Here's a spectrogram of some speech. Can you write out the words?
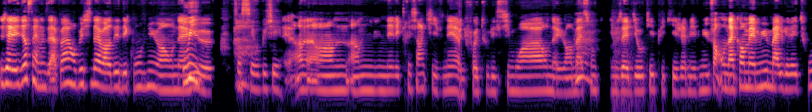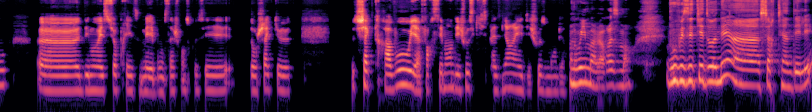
J'allais dire, ça nous a pas empêché d'avoir des déconvenus. Hein. On a oui, eu ça c'est obligé. Un, électricien qui venait une fois tous les six mois. On a eu un maçon qui nous a dit OK, puis qui est jamais venu. Enfin, on a quand même eu malgré tout des mauvaises surprises. Mais bon, ça, je pense que c'est dans chaque chaque travaux, il y a forcément des choses qui se passent bien et des choses moins bien. Oui, malheureusement. Vous vous étiez donné un certain délai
